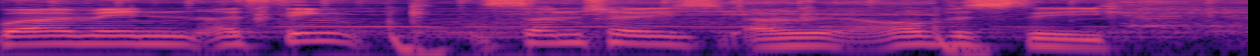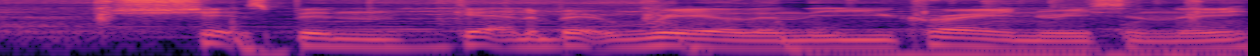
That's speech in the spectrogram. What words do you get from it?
well, I mean, I think Sunchase, I mean, obviously, shit's been getting a bit real in the Ukraine recently.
